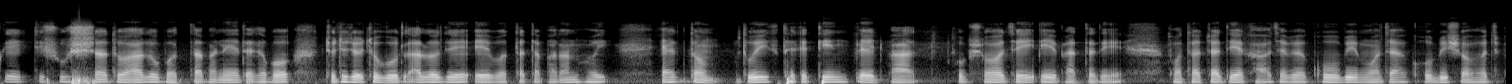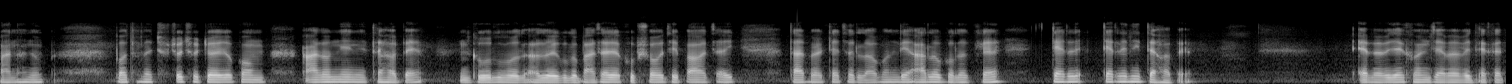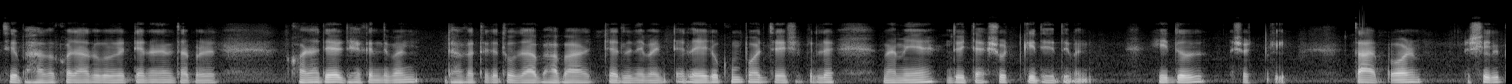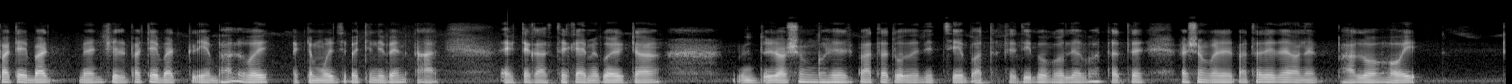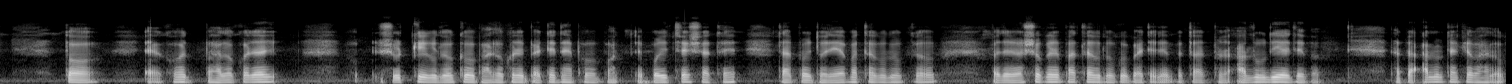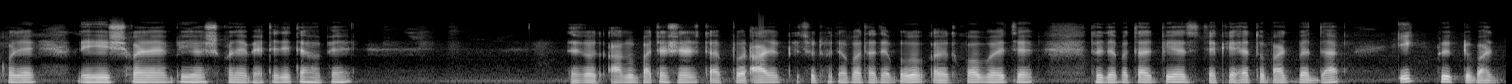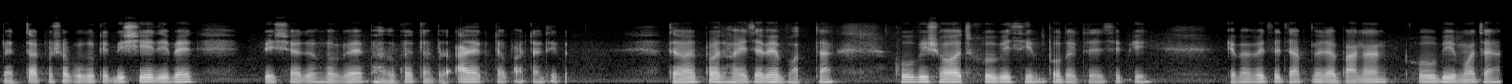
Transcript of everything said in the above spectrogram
আজকে একটি সুস্বাদু আলু ভর্তা বানিয়ে দেখাবো। ছোট ছোট গোল আলু দিয়ে এই ভর্তাটা বানানো হয়। একদম দুই থেকে তিন প্লেট ভাত। খুব সহজেই এই ভাতটা দিয়ে, ভর্তাটা দিয়ে খাওয়া যাবে। খুবই মজা, খুবই সহজ বানানো। প্রথমে ছোটো ছোটো এরকম আলু নিয়ে নিতে হবে। গোল গোল আলু এগুলো বাজারে খুব সহজেই পাওয়া যায়। তারপর এটাতে লবণ দিয়ে আলুগুলোকে টেলে টেলে নিতে হবে। এভাবে দেখুন, যেভাবে দেখাচ্ছি, ভালো করে আলুগুলো টেনে নেবেন তারপরে খরা দিয়ে ঢেকে নেবেন। ঢাকা থেকে তোলা আবার টেলে নেবেন। টেলে এরকম পর্যায়ে এসে পড়লে নামিয়ে দুইটা শুটকি দিয়ে দেবেন। হিদুল শুটকি তারপর শিলপাটে বাটবেন। শিলপাটে বাটলে ভালো হয় একটা মরিচ বাটি নেবেন। আর একটা গাছ থেকে আমি কয়েকটা রসুন ঘরের পাতা তুলে নিচ্ছি ভর্তাতে দিব বলে ভর্তাতে রসুন ঘরের পাতা দিলে অনেক ভালো হয়। তো এখন ভালো করে শুটকিগুলোকেও ভালো করে বেটে নেব মরিচের সাথে। তারপর ধনিয়া পাতাগুলোকেও মানে রসুনের পাতাগুলোকেও বেটে নেব, তারপর আলু দিয়ে দেব। তারপর আলুটাকে ভালো করে মিহিস করে মিহিস করে বেটে দিতে হবে। দেখুন আলু বাটা শেষ, তারপর আর কিছু ধনে পাতা দেবো কারণ কম হয়েছে। ধনে পাতা, পেঁয়াজ থেকে এত বাটবেন না, একটু একটু বাটবেন তারপর সবগুলোকে মিশিয়ে দিবেন মিশানো হবে ভালো করে, তারপর আর একটা বাটা দিবেন দেওয়ার পর হয়ে যাবে ভর্তা। খুবই সহজ, খুবই সিম্পল একটা রেসিপি এভাবে যদি আপনারা বানান, খুবই মজা।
